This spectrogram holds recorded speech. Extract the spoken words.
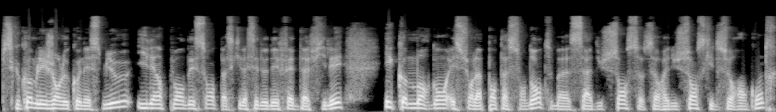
puisque comme les gens le connaissent mieux, il est un peu en descente parce qu'il a ces deux défaites d'affilée, et comme Morgan est sur la pente ascendante, bah, ça a du sens, ça aurait du sens qu'ils se rencontrent.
